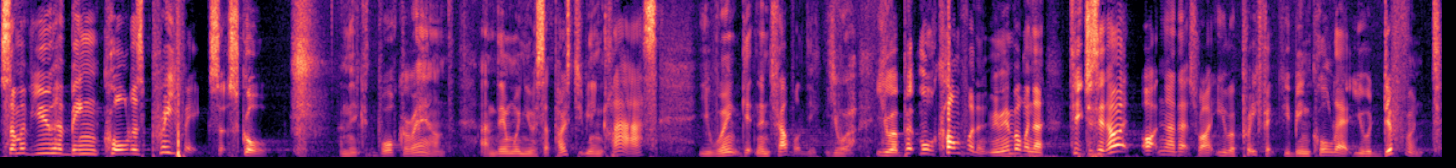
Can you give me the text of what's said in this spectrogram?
some of you have been called as prefects at school, and you could walk around, and then when you were supposed to be in class, you weren't getting in trouble. You were, you were a bit more confident. Remember when the teacher said, oh, oh, no, that's right, you were prefect. You've been called out. You were different.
